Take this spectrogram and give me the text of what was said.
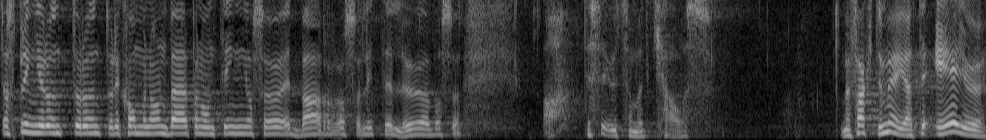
Jag springer runt och runt och det kommer någon bär på någonting och så ett barr och så lite löv och så. Ja, det ser ut som ett kaos. Men faktum är ju att det är ju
